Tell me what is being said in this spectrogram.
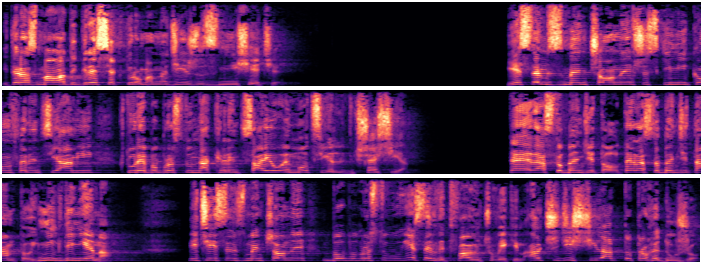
I teraz mała dygresja, którą mam nadzieję, że zniesiecie. Jestem zmęczony wszystkimi konferencjami, które po prostu nakręcają emocje chrześcijan. Teraz to będzie to, teraz to będzie tamto i nigdy nie ma. Wiecie, jestem zmęczony, bo po prostu jestem wytrwałym człowiekiem, ale 30 lat to trochę dużo.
